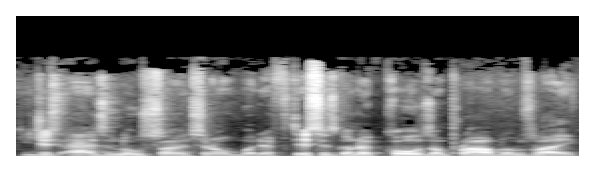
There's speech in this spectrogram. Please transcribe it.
he just adds a little something to them. But if this is gonna cause them problems, like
